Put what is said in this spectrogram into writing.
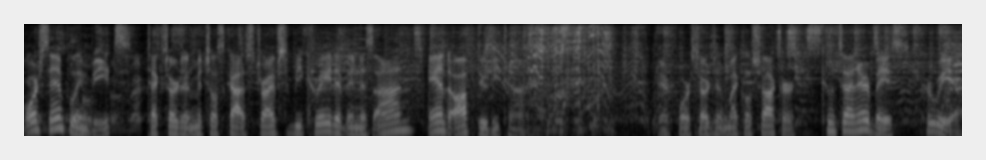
or sampling beats, Tech Sergeant Mitchell Scott strives to be creative in his on and off duty time. Air Force Sergeant Michael Shocker, Kunsan Air Base, Korea.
